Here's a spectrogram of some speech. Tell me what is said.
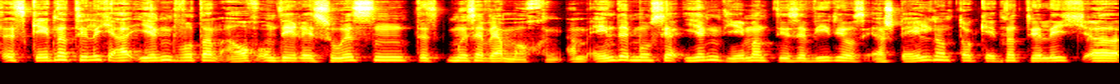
es geht natürlich auch irgendwo dann auch um die Ressourcen, das muss ja wer machen. Am Ende muss ja irgendjemand diese Videos erstellen und da geht natürlich äh,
